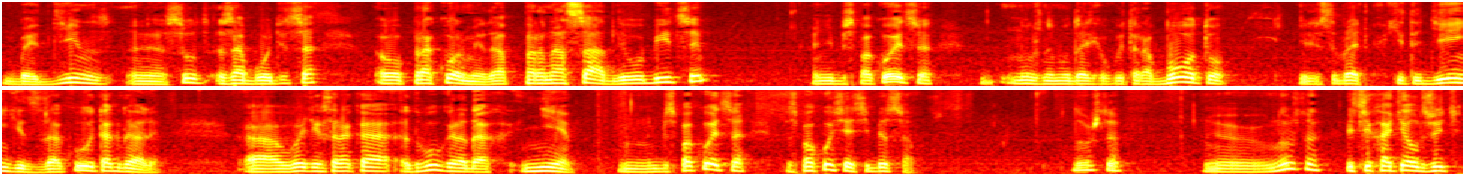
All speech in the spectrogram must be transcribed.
Бедин, э, суд заботится о прокорме, да, парноса для убийцы. Они беспокоятся, нужно ему дать какую-то работу или собрать какие-то деньги, цдаку и так далее. А в этих 42 городах не беспокоиться, беспокойся о себе сам. Потому что нужно, если хотел жить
